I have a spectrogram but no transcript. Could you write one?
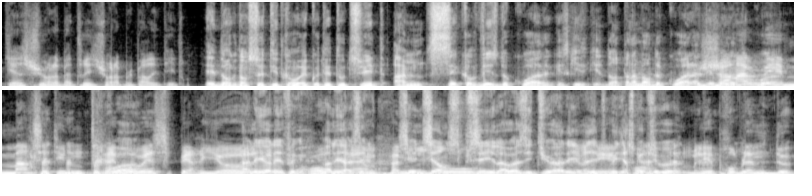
qui assure la batterie sur la plupart des titres. Et donc, dans ce titre qu'on va écouter tout de suite, I'm sick of this, de quoi? Qu'est-ce qui, T'en as marre de quoi là? J'en avais marre, c'était une très mauvaise période. Allez, allez, fais- allez, c'est- une séance psy là, vas-y, tu, allez, vas-y, tu peux dire ce que tu veux. Les problèmes de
